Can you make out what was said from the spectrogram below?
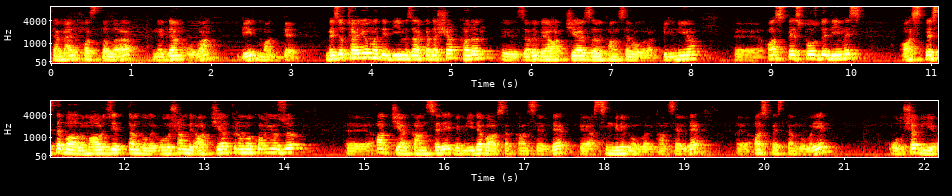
temel hastalığa neden olan bir madde. Mezotelioma dediğimiz arkadaşlar karın e, zarı veya akciğer zarı kanseri olarak biliniyor. E, asbestoz dediğimiz asbeste bağlı maruziyetten dolayı oluşan bir akciğer pneumokonyozu, e, akciğer kanseri ve mide bağırsak kanseri de veya sindirim yolları kanseri de e, asbestten dolayı oluşabiliyor.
